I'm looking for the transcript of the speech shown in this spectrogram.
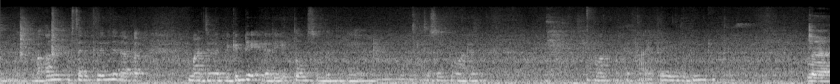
sebenarnya. bahkan bisa kita bisa dapat margin lebih gede dari itu sebenarnya. Itu sih kemarin. Kenapa kita itu ya jadi gitu. Nah,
